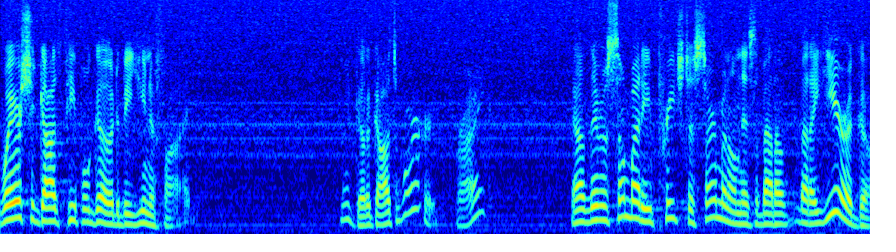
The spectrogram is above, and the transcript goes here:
where should God's people go to be unified? Well, go to God's Word, right? Now, there was somebody who preached a sermon on this about a, about a year ago.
